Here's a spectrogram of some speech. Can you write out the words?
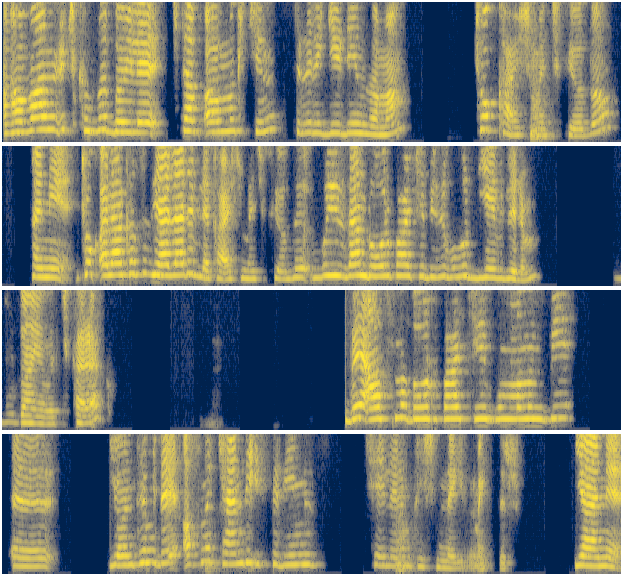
Havva'nın üç kızı böyle kitap almak için sitelere girdiğim zaman çok karşıma çıkıyordu. Hani çok alakasız yerlerde bile karşıma çıkıyordu. Bu yüzden doğru parça bizi bulur diyebilirim. Buradan yola çıkarak. Ve aslında doğru parçayı bulmanın bir e, yöntemi de aslında kendi istediğimiz şeylerin peşinde gitmektir. Yani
